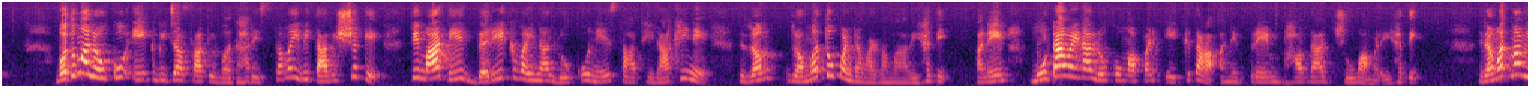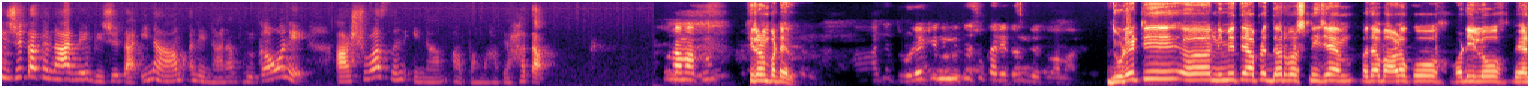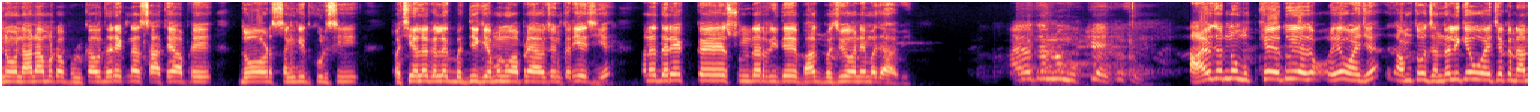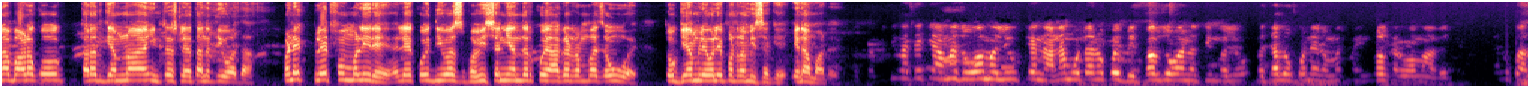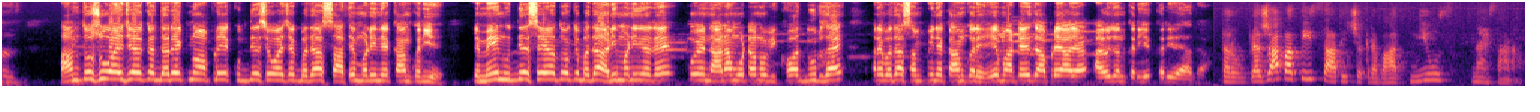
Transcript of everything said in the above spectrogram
વધુમાં લોકો એકબીજા સાથે વધારે સમય વિતાવી શકે તે માટે દરેક વયના લોકોને સાથે રાખીને રમ, રમતો પણ રમાડવામાં આવી હતી અને મોટા વયના લોકોમાં પણ એકતા અને પ્રેમ ભાવના જોવા મળી હતી. રમતમાં વિજેતા થનારને વિજેતા ઇનામ અને નાના ભૂલકાઓને આશ્વાસન ઇનામ આપવામાં આવ્યા હતા. નામ આપનું? કિરણ પટેલ. ધૂળેટી નિમિત્તે આપણે દર વર્ષની જેમ બધા બાળકો વડીલો બહેનો નાના મોટા ભૂલકાઓ દરેકના સાથે આપણે દોડ સંગીત ખુરશી પછી અલગ અલગ બધી ગેમોનું આપણે આયોજન કરીએ છીએ અને દરેક સુંદર રીતે ભાગ ભજવ્યો અને મજા આવી. આયોજનનો મુખ્ય હેતુ શું? આયોજનનો મુખ્ય હેતુ એ એ હોય છે આમ તો જનરલી કેવું હોય છે કે નાના બાળકો તરત ગેમના ઇન્ટરેસ્ટ લેતા નથી હોતા. પણ એક પ્લેટફોર્મ મળી રહે એટલે કોઈ દિવસ ભવિષ્યની અંદર કોઈ આગળ રમવા જવું હોય તો ગેમ લેવલે પણ રમી શકે એના માટે. બીજી વાત એ કે આમાં જોવા મળ્યું કે નાના મોટાનો કોઈ ભેદભાવ જોવા નથી મળ્યો. બધા લોકોને રમતમાં ઇન્વોલ્વ કરવામાં આવે છે. કારણ આમ તો શું હોય છે કે દરેકનો આપણે એક ઉદ્દેશ્ય હોય છે કે બધા સાથે મળીને કામ કરીએ. એટલે મેઇન ઉદ્દેશ્ય એ હતો કે બધા હળી મળીને રહે કોઈ નાના મોટાનો વિખવાદ દૂર થાય અને બધા સંપીને કામ કરે. એ માટે જ આપણે આ આયોજન કરી રહ્યા હતા. તરુણ પ્રજાપતિ સાથે ચક્રવાત ન્યૂઝ મહેસાણા.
